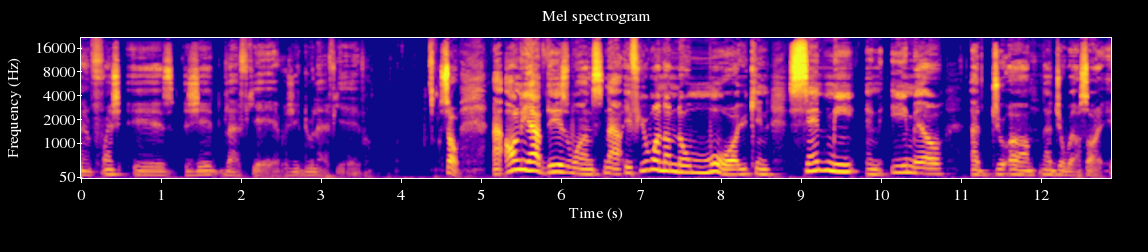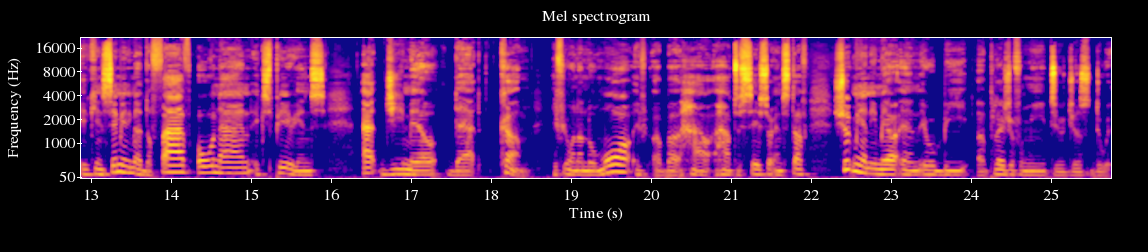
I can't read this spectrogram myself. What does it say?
in French is j'ai de la fièvre, j'ai de la fièvre. So I only have these ones. Now, if you want to know more, you can send me an email at jo- um, not Joel, sorry. You can send me an email at the 509 experience at gmail.com. If you want to know more if, about how, how to say certain stuff, shoot me an email and it will be a pleasure for me to just do it.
